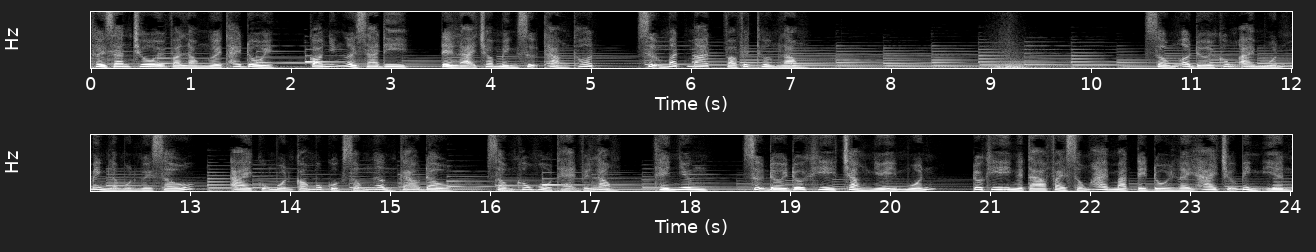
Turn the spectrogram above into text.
Thời gian trôi và lòng người thay đổi, có những người ra đi, để lại cho mình sự thảng thốt, sự mất mát và vết thương lòng. Sống ở đời không ai muốn mình là một người xấu, ai cũng muốn có một cuộc sống ngẩng cao đầu, sống không hổ thẹn với lòng. Thế nhưng sự đời đôi khi chẳng như ý muốn, đôi khi người ta phải sống hai mặt để đổi lấy hai chữ bình yên.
